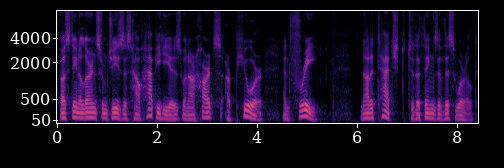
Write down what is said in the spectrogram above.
Faustina learns from Jesus how happy he is when our hearts are pure and free, not attached to the things of this world.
